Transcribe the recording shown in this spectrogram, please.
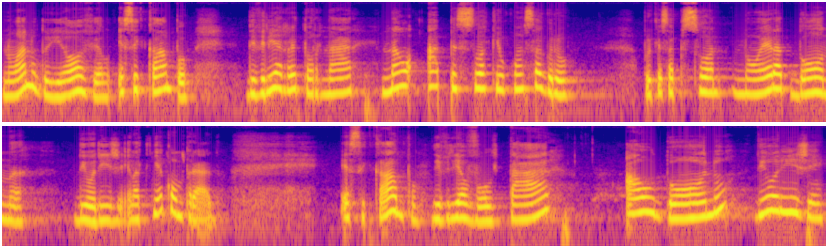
no ano do Yovel, esse campo deveria retornar não à pessoa que o consagrou, porque essa pessoa não era dona de origem, ela tinha comprado. Esse campo deveria voltar ao dono de origem,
